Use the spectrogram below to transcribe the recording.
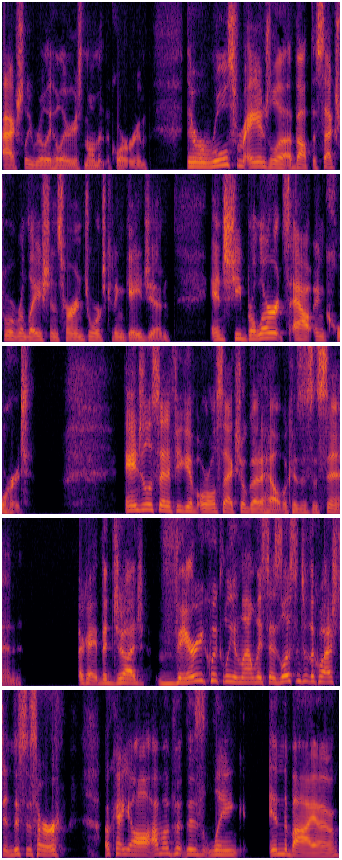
actually really hilarious moment in the courtroom. There were rules from Angela about the sexual relations her and George could engage in, and she blurts out in court. Angela said, if you give oral sex, you'll go to hell because it's a sin. Okay, the judge very quickly and loudly says, Listen to the question. This is her. Okay, y'all, I'm to put this link in the bio.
